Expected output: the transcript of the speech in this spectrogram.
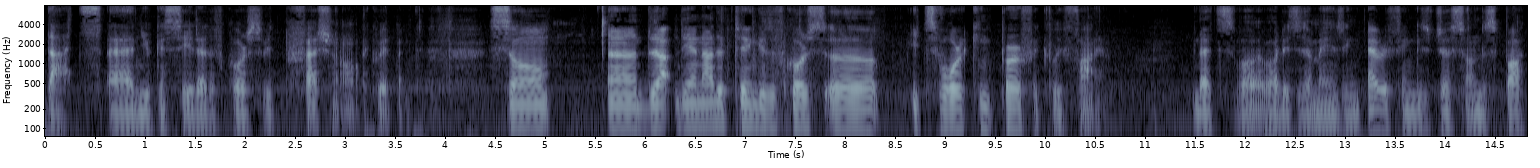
DATs and you can see that of course with professional equipment. So uh, the, the another thing is of course uh, it's working perfectly fine. That's what, what is amazing. Everything is just on the spot.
